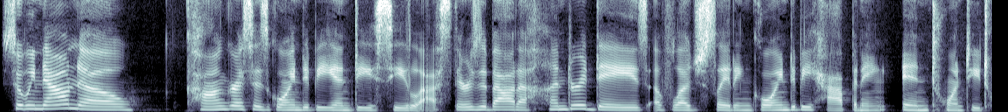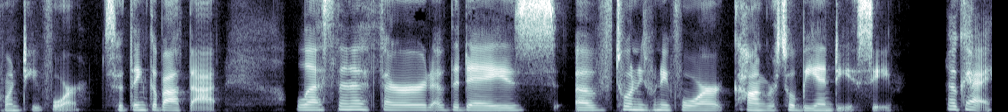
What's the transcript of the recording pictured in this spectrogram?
So we now know Congress is going to be in DC less. There's about 100 days of legislating going to be happening in 2024. So think about that. Less than a third of the days of 2024, Congress will be in DC. Okay,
